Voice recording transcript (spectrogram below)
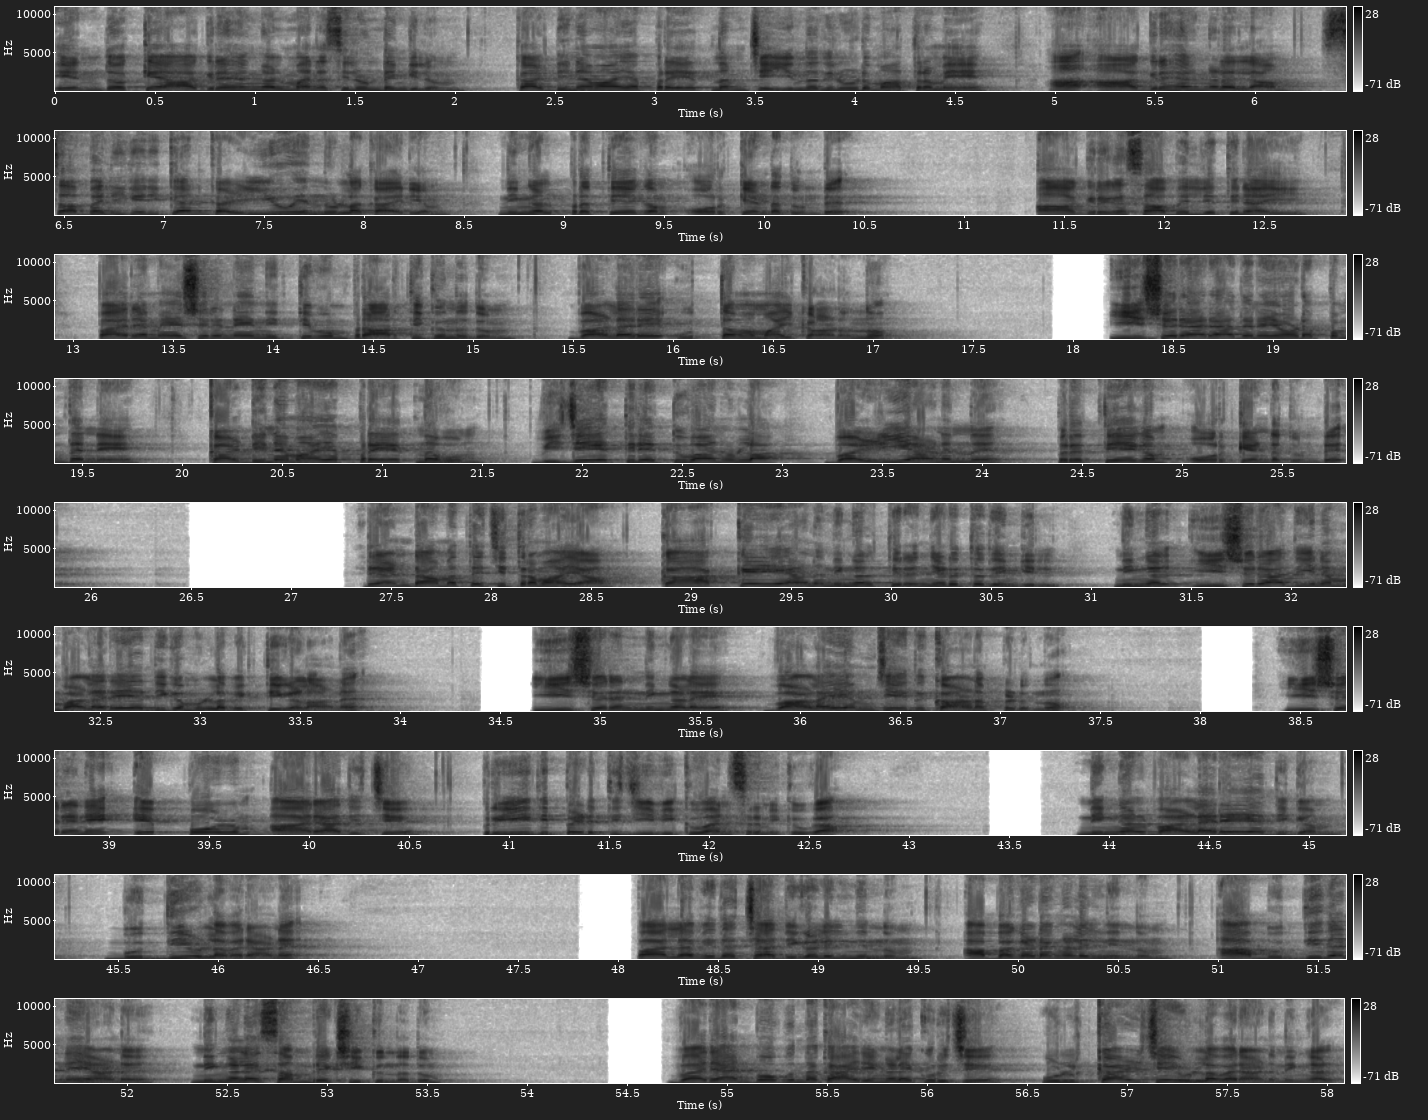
എന്തൊക്കെ ആഗ്രഹങ്ങൾ മനസ്സിലുണ്ടെങ്കിലും കഠിനമായ പ്രയത്നം ചെയ്യുന്നതിലൂടെ മാത്രമേ ആ ആഗ്രഹങ്ങളെല്ലാം സഫലീകരിക്കാൻ കഴിയൂ എന്നുള്ള കാര്യം നിങ്ങൾ പ്രത്യേകം ഓർക്കേണ്ടതുണ്ട്. ആഗ്രഹ സാഫല്യത്തിനായി പരമേശ്വരനെ നിത്യവും പ്രാർത്ഥിക്കുന്നതും വളരെ ഉത്തമമായി കാണുന്നു. ഈശ്വരാരാധനയോടൊപ്പം തന്നെ കഠിനമായ പ്രയത്നവും വിജയത്തിലെത്തുവാനുള്ള വഴിയാണെന്ന് പ്രത്യേകം ഓർക്കേണ്ടതുണ്ട്. രണ്ടാമത്തെ ചിത്രമായ കാക്കയെയാണ് നിങ്ങൾ തിരഞ്ഞെടുത്തതെങ്കിൽ നിങ്ങൾ ഈശ്വരാധീനം വളരെയധികമുള്ള വ്യക്തികളാണ്. ഈശ്വരൻ നിങ്ങളെ വളയം ചെയ്ത് കാണപ്പെടുന്നു. ഈശ്വരനെ എപ്പോഴും ആരാധിച്ച് പ്രീതിപ്പെടുത്തി ജീവിക്കുവാൻ ശ്രമിക്കുക. നിങ്ങൾ വളരെയധികം ബുദ്ധിയുള്ളവരാണ്. പലവിധ ചതികളിൽ നിന്നും അപകടങ്ങളിൽ നിന്നും ആ ബുദ്ധി തന്നെയാണ് നിങ്ങളെ സംരക്ഷിക്കുന്നതും. വരാൻ പോകുന്ന കാര്യങ്ങളെക്കുറിച്ച് ഉൾക്കാഴ്ചയുള്ളവരാണ് നിങ്ങൾ.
